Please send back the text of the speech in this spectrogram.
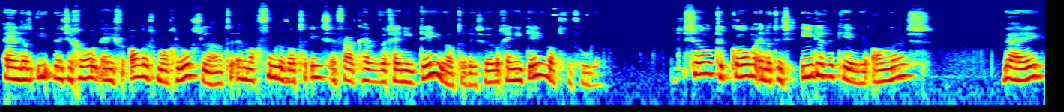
En dat, dat je gewoon even alles mag loslaten en mag voelen wat er is. En vaak hebben we geen idee wat er is. We hebben geen idee wat we voelen. Zo te komen, en dat is iedere keer weer anders, bij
